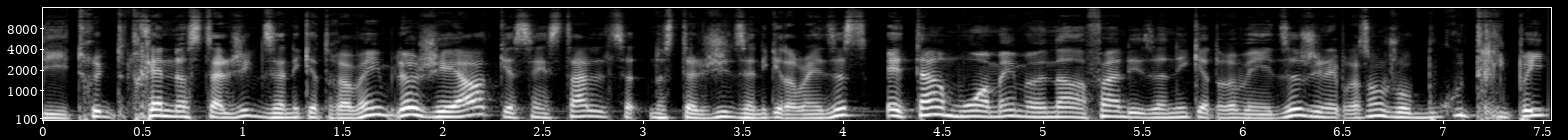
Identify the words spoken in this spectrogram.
euh, trucs très nostalgiques des années 80. Puis là, j'ai hâte que s'installe cette nostalgie des années 90. Étant moi-même un enfant des années 90, j'ai l'impression que je vais beaucoup triper.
